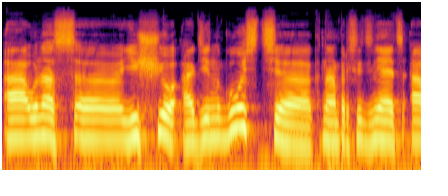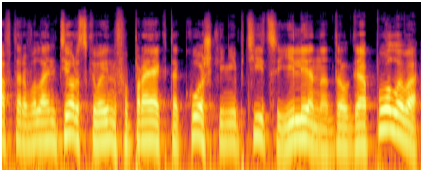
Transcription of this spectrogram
А у нас нас э, еще один гость. Э, к нам присоединяется автор волонтерского инфопроекта «Кошки, не птицы» Елена Долгополова.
